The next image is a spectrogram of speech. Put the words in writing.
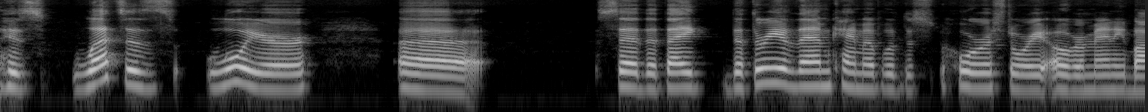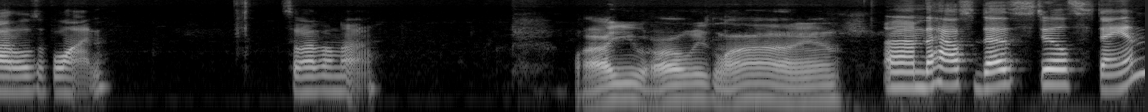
his Lutz's lawyer uh said that they, the three of them, came up with this horror story over many bottles of wine. So I don't know. Why are you always lying? Um, the house does still stand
